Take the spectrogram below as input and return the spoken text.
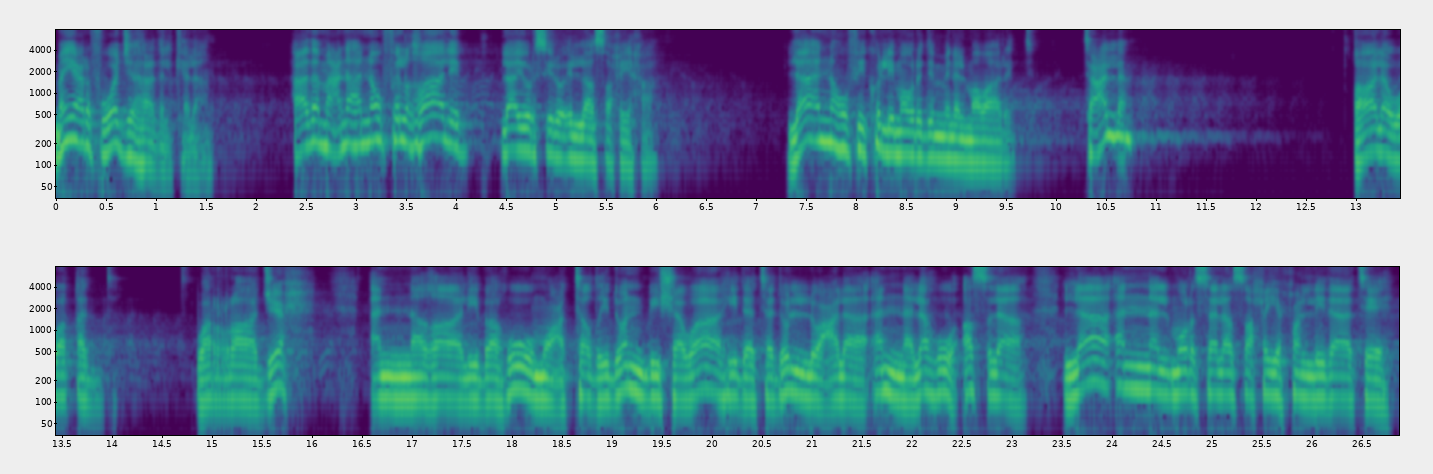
ما يعرف وجه هذا الكلام. هذا معناه أنه في الغالب لا يرسل إلا صحيحا. لا أنه في كل مورد من الموارد. تعلم. قال وقد والراجح أن غالبه معتضد بشواهد تدل على أن له أصلا لا أن المرسل صحيح لذاته.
